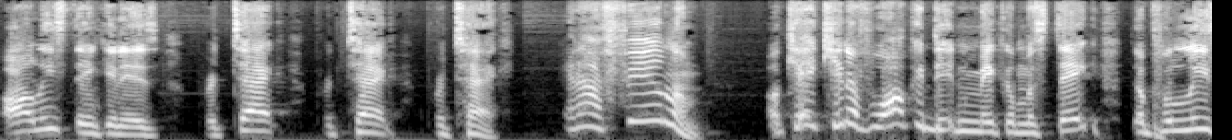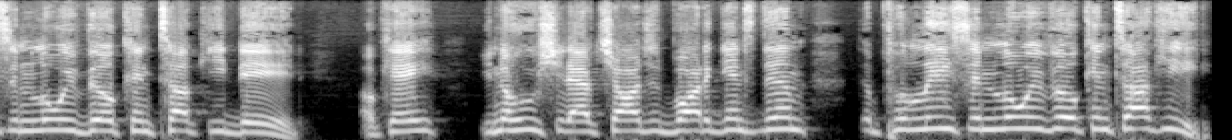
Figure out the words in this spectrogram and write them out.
all he's thinking is protect, protect, protect. And I feel him. Okay, Kenneth Walker didn't make a mistake. The police in Louisville, Kentucky did. Okay, you know who should have charges brought against them? The police in Louisville, Kentucky.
